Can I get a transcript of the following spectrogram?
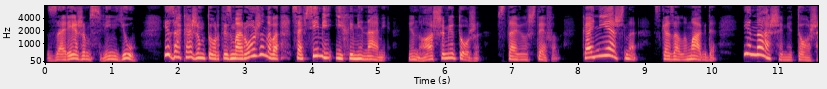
Зарежем свинью и закажем торт из мороженого со всеми их именами. И нашими тоже, — вставил Штефан. «Конечно!» — сказала Магда. «И нашими тоже!»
